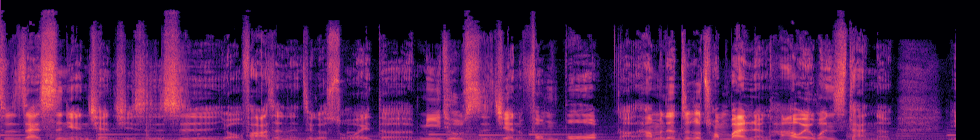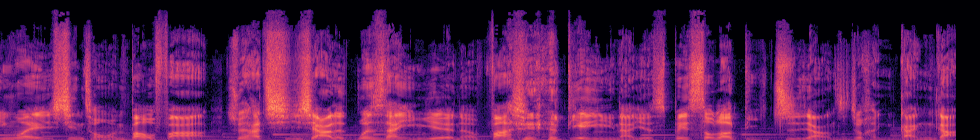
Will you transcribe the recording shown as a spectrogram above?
就是在四年前其实是有发生了这个所谓的 Me Too 事件的风波啊，他们的这个创办人哈维温斯坦呢。因为性丑闻爆发，所以他旗下的温斯坦影业呢，发行的电影呢，也是被受到抵制，这样子就很尴尬。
